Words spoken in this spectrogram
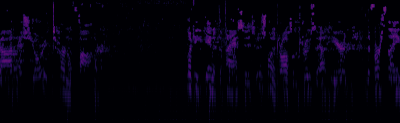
God as your eternal Father. Looking again at the passage, I just want to draw some truths out here. The first thing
